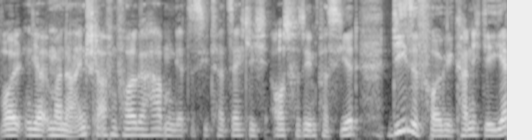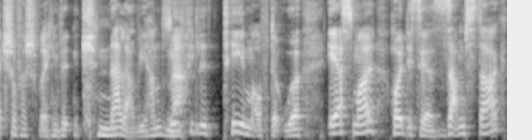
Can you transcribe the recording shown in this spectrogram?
wollten ja immer eine Einschlafenfolge haben und jetzt ist sie tatsächlich aus Versehen passiert. Diese Folge kann ich dir jetzt schon versprechen, wird ein Knaller. Wir haben so Na. viele Themen auf der Uhr. Erstmal, heute ist ja Samstag,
